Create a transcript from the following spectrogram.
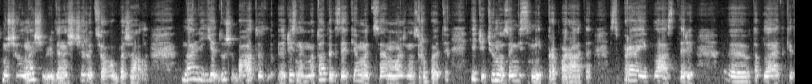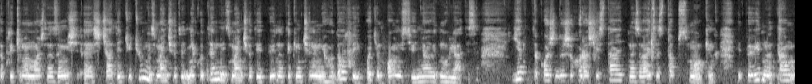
Тому що головне, щоб людина щиро цього бажала. Далі є дуже багато різних методик, за якими це можна зробити. Є тютюнозамісні препарати, спреї, пластирі, е, таблетки, тобто якими можна заміщати тютюн і зменшувати нікотин, і зменшувати відповідно таким чином його дозу, і потім повністю від нього відмовлятися. Є також дуже хороший сайт, називається Stop Smoking. Відповідно, там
